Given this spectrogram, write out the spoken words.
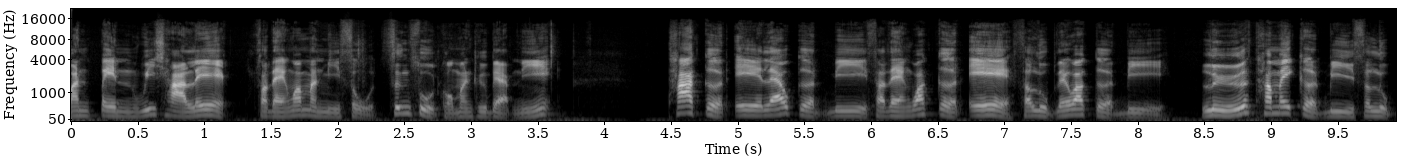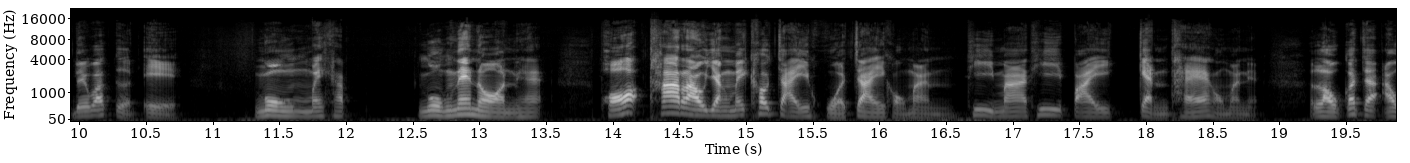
มันเป็นวิชาเลข แสดงว่ามันมีสูตร ซึ่งสูตรของมันคือแบบนี้ ถ้าเกิด A แล้วเกิด B แสดงว่าเกิด A สรุปได้ว่าเกิด B หรือถ้าไม่เกิด B สรุปได้ว่าเกิด A งงไหมครับ งงแน่นอนฮะเพราะถ้าเรายังไม่เข้าใจหัวใจของมันที่มาที่ไปแก่นแท้ของมันเนี่ย เราก็จะเอา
